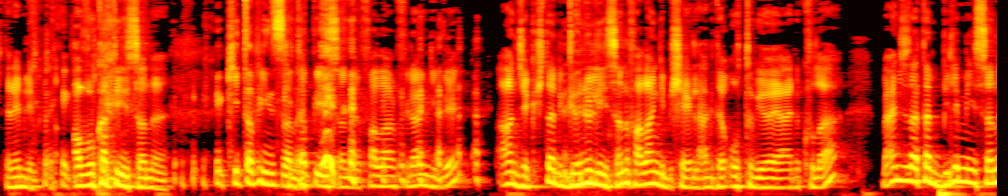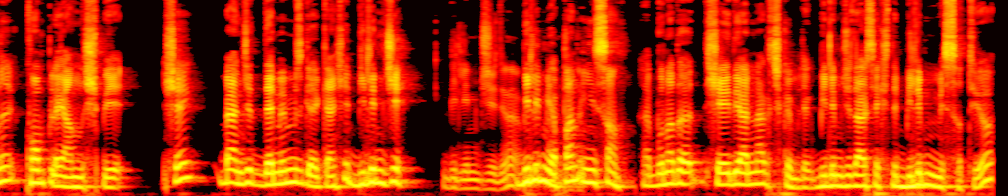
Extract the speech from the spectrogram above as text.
işte ne bileyim avukat insanı, Kitap insanı. kitap insanı falan filan gibi ancak işte hani gönül insanı falan gibi şeylerde oturuyor yani kulağa. Bence zaten bilim insanı komple yanlış bir şey. Bence dememiz gereken şey bilimci. Bilimci değil mi? Bilim yapan insan. Ha, Buna da şey diyenler çıkabilir. Bilimci dersek işte bilim mi satıyor?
